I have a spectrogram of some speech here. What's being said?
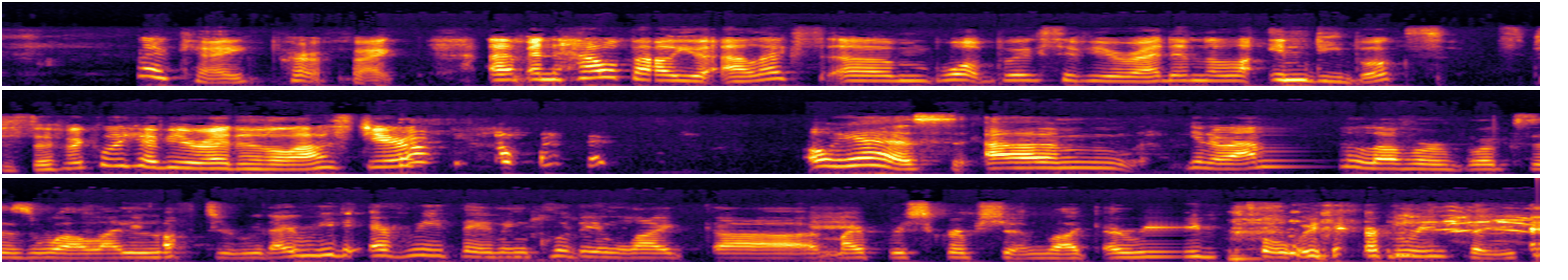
Okay, perfect. Um, and how about you, Alex? Um, what books have you read in the la- indie books specifically? Have you read in the last year? Oh yes, um, you know I'm a lover of books as well. I love to read. I read everything, including like uh, my prescription. Like I read totally everything.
